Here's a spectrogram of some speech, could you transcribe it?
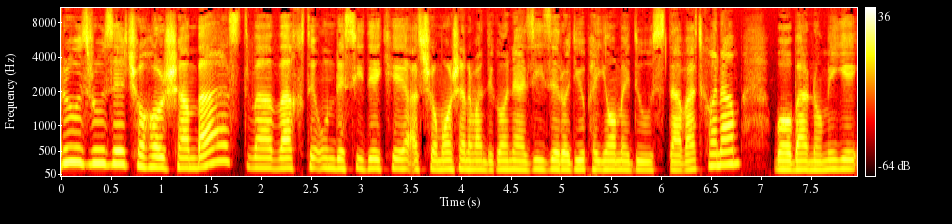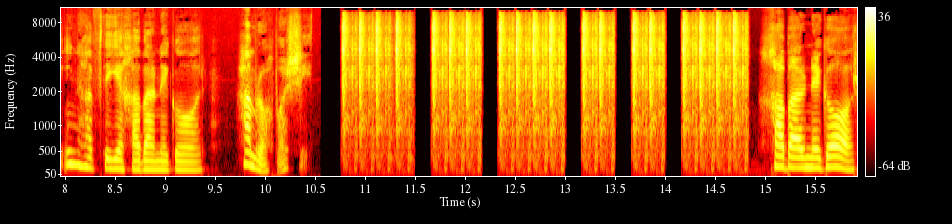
روز چهارشنبه است و وقت اون رسیده که از شما شنوندگان عزیز رادیو پیام دوست دعوت کنم با برنامه این هفته خبرنگار همراه باشید. خبرنگار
